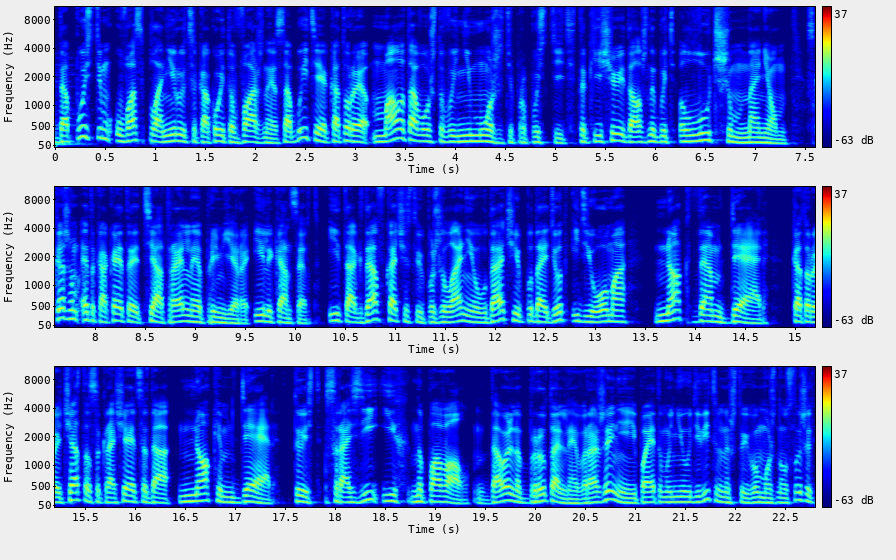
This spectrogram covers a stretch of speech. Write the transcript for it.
Допустим, у вас планируется какое-то важное событие, которое мало того, что вы не можете пропустить, так еще и должны быть лучшим на нем. Скажем, это какая-то театральная премьера или концерт. И тогда в качестве пожелания удачи подойдет идиома knock them dead, которая часто сокращается до knock him dead, то есть срази их на повал. Довольно брутальное выражение, и поэтому неудивительно, что его можно услышать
